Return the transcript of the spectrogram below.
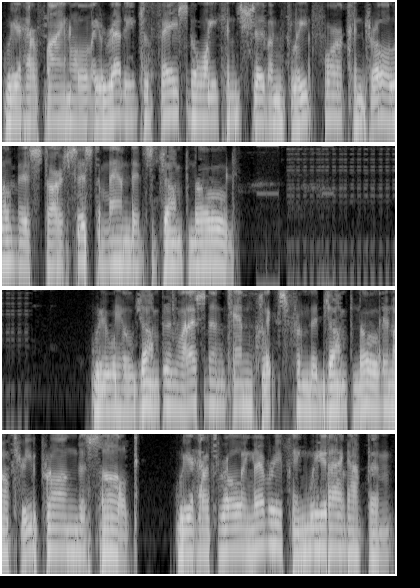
We are finally ready to face the weakened Shivan fleet for control of this star system and its jump node. We will jump in less than 10 clicks from the jump node in a three-pronged assault. We are throwing everything we have at them,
